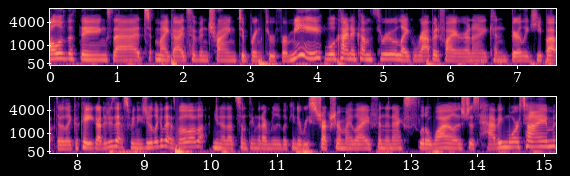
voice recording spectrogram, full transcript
all of the things that my guides have been trying to bring through for me will kind of come through like rapid fire and I can barely keep up. They're like, okay, you got to do this. We need you to look at this, blah, blah, blah. You know, that's something that I'm really looking to restructure my life in the next little while is just having more time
